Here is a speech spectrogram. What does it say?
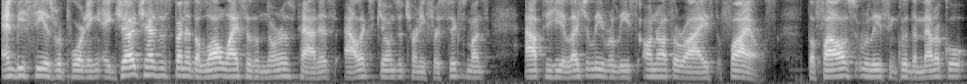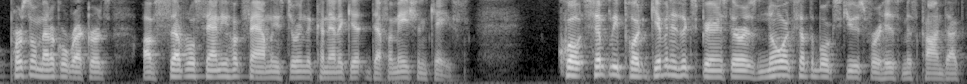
NBC is reporting a judge has suspended the law license of Norris Pattis, Alex Jones' attorney, for six months after he allegedly released unauthorized files. The files released include the medical, personal medical records of several Sandy Hook families during the Connecticut defamation case. Quote, simply put, given his experience, there is no acceptable excuse for his misconduct,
